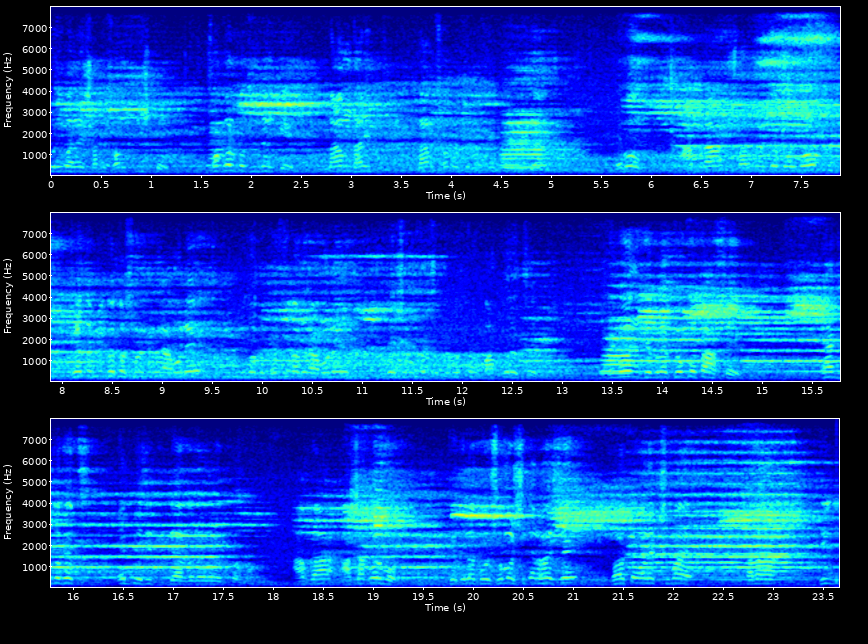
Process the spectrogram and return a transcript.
পরিবারের সাথে সংশ্লিষ্ট সকল প্রতিষ্ঠানকে নামধারী, নাম সদস্য এবং আমরা সরকারকে বলব, যেহেতু বিগত সরকারের আমলে, বিগত ফেসিবাদের আমলে যে সমস্ত শিক্ষা বাদ করেছে এবং যেগুলো যোগ্যতা আছে একযোগে এমপি দেওয়ার জন্য অনুরোধ করব। আমরা আশা করব যেগুলো বৈষম্য শিকার হয়েছে, হয়তো অনেক সময় তারা দীর্ঘ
